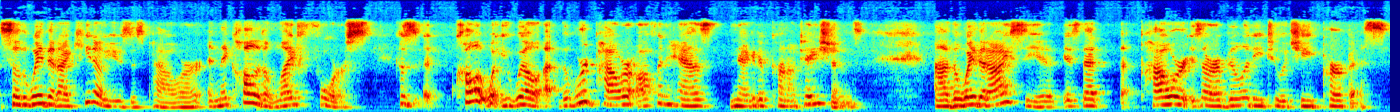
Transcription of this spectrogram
so the way that Aikido uses power, and they call it a life force, because uh, call it what you will, uh, the word power often has negative connotations. Uh, the way that I see it is that power is our ability to achieve purpose.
